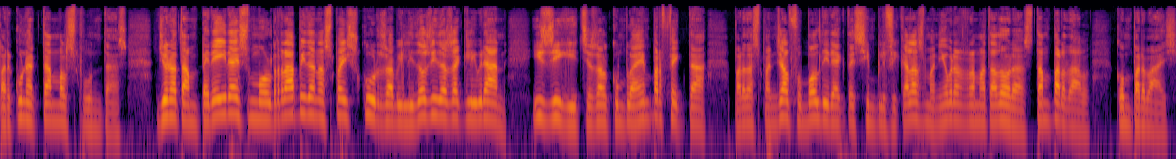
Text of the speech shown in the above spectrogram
per connectar amb els puntes. Jonathan Pereira és molt ràpid en espais curts, habilidós i desequilibrant, i Zigic és el complement perfecte per despenjar el futbol directe i simplificar les maniobres rematadores, tant per dalt com per baix.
